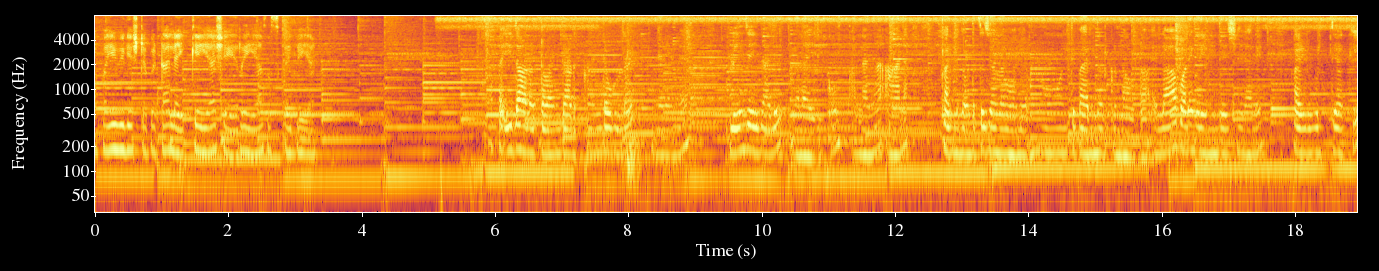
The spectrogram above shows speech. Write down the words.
അപ്പോൾ ഈ വീഡിയോ ഇഷ്ടപ്പെട്ടാൽ ലൈക്ക് ചെയ്യുക ഷെയർ ചെയ്യുക സബ്സ്ക്രൈബ് ചെയ്യുക. ഇതാണ് കേട്ടോ എന്റെ അടുക്കളന്റെ ഉള്ളിൽ ഇങ്ങനെ ക്ലീൻ ചെയ്താൽ ഇങ്ങനായിരിക്കും അല്ലെങ്കിൽ ആന കല്ലുതോട്ടത്ത് ചെന്ന പോലെ ആയിട്ട് പരന്നെടുക്കുന്നുണ്ടാവും കേട്ടോ. എല്ലാ പണിയും കഴിഞ്ഞതിന് ശേഷം ഞാൻ കഴുകി വൃത്തിയാക്കി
